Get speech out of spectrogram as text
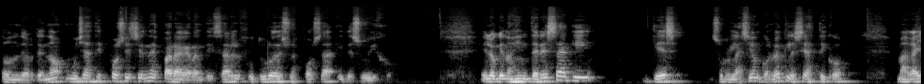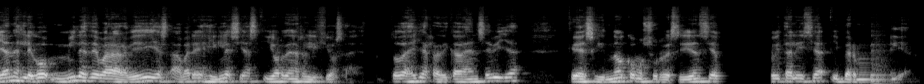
donde ordenó muchas disposiciones para garantizar el futuro de su esposa y de su hijo. En lo que nos interesa aquí, que es su relación con lo eclesiástico, Magallanes legó miles de maravillas a varias iglesias y órdenes religiosas, todas ellas radicadas en Sevilla, que designó como su residencia vitalicia y permanente.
